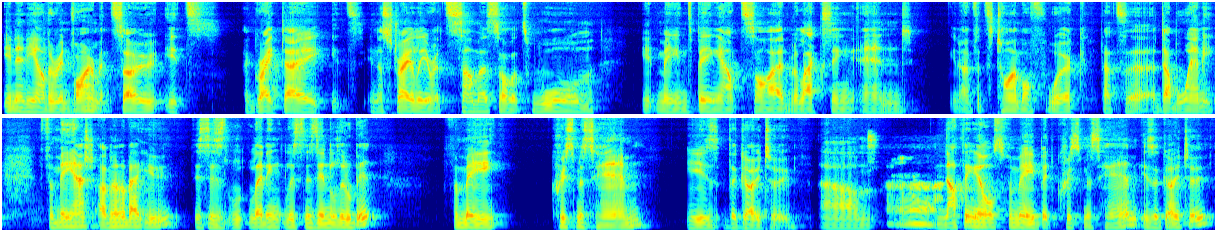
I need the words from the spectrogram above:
in any other environment. So it's a great day. It's in Australia, it's summer, so it's warm. It means being outside, relaxing, and you know, if it's time off work, that's a, a double whammy. For me, Ash, I don't know about you. This is letting listeners in a little bit. For me, Christmas ham is the go-to. Um, ah. Nothing else for me but Christmas ham is a go-to.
